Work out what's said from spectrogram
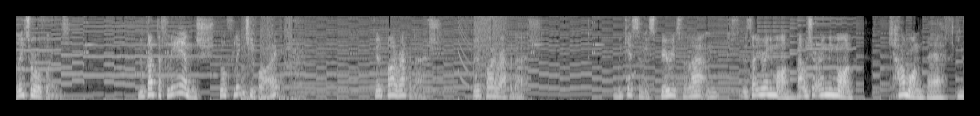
Literal flames. You got the flinch. You're flinchy boy. Goodbye, Rapidash. Goodbye, Rapidash. We get some experience for that, and is that your only mon? That was your only mon. Come on, Beth. You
